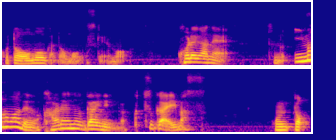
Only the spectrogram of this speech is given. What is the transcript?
ことを思うかと思うんですけれども、これがね、その今までのカレーの概念が覆ります。本当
